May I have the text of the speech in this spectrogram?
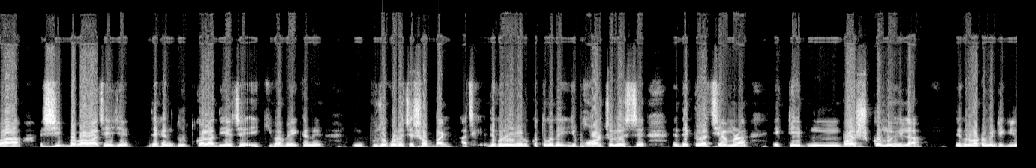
বা শিব বাবাও আছে। এই যে দেখেন দুধ কলা দিয়েছে, এই কীভাবে এখানে পুজো করেছে সবাই। আজকে দেখুন এইভাবে করতে করতে এই যে ভর চলে এসছে। দেখতে পাচ্ছি আমরা একটি বয়স্ক মহিলা। দেখুন অটোমেটিকলি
